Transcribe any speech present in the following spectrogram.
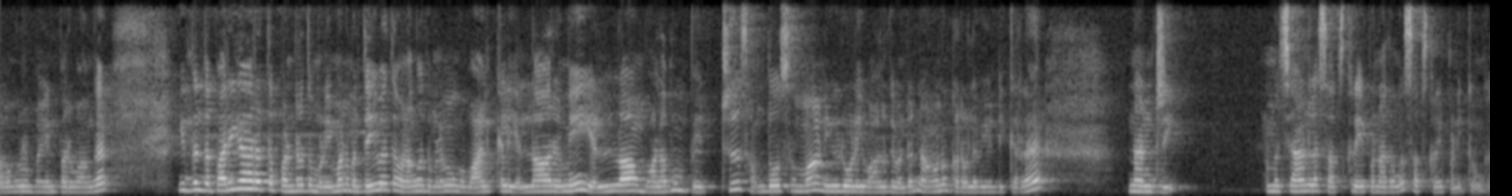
அவங்களும் பயன்பெறுவாங்க. இந்தந்த பரிகாரத்தை பண்ணுறது மூலிமா நம்ம தெய்வத்தை வணங்குறது மூலிமா உங்கள் வாழ்க்கையில் எல்லாருமே எல்லா வளமும் பெற்று சந்தோஷமாக நீடோடி வாழ்க வேண்டும். நானும் கடவுளை வேண்டிக்கிறேன். நன்றி. நம்ம சேனலை சப்ஸ்கிரைப் பண்ணாதவங்க சப்ஸ்கிரைப் பண்ணிக்கோங்க.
